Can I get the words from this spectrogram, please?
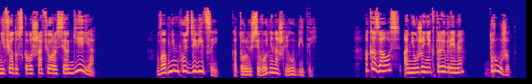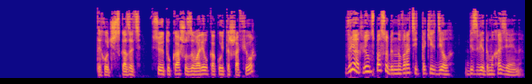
нефедовского шофера Сергея в обнимку с девицей, которую сегодня нашли убитой. Оказалось, они уже некоторое время дружат. Ты хочешь сказать, всю эту кашу заварил какой-то шофер? Вряд ли он способен наворотить таких дел без ведома хозяина.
